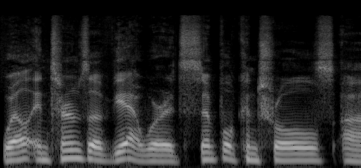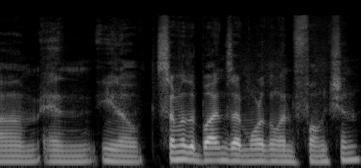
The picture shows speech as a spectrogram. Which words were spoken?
Well, in terms of yeah, where it's simple controls, um, and you know, some of the buttons have more than one function.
